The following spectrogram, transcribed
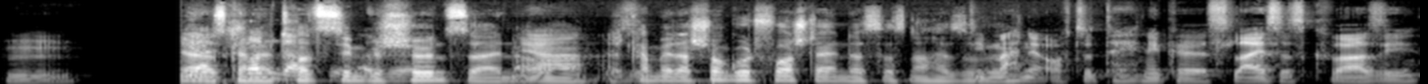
hm. Ja, ja, das kann dass- trotzdem also- geschönt sein, aber Ja, ich also- kann mir das schon gut vorstellen, dass das nachher so Die wird. machen ja auch so Technical Slices quasi,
